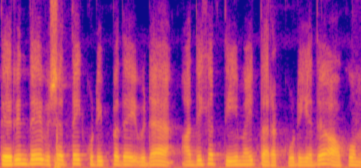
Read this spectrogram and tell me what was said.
தெரிந்தே விஷத்தை குடிப்பதை விட அதிக தீமை தரக்கூடியது ஆகும்.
